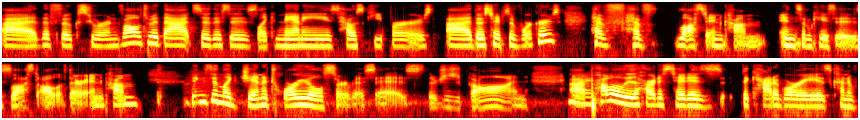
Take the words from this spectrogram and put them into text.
uh, the folks who are involved with that. So this is like nannies, housekeepers, uh, those types of workers have have lost income. In some cases, lost all of their income. Things in like janitorial services, they're just gone. Right. Uh, probably the hardest hit is the category is kind of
